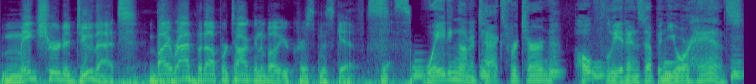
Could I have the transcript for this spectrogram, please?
make sure to do that. By wrap it up, we're talking about your Christmas gifts. Yes. Waiting on a tax return? Hopefully it ends up in your hands.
